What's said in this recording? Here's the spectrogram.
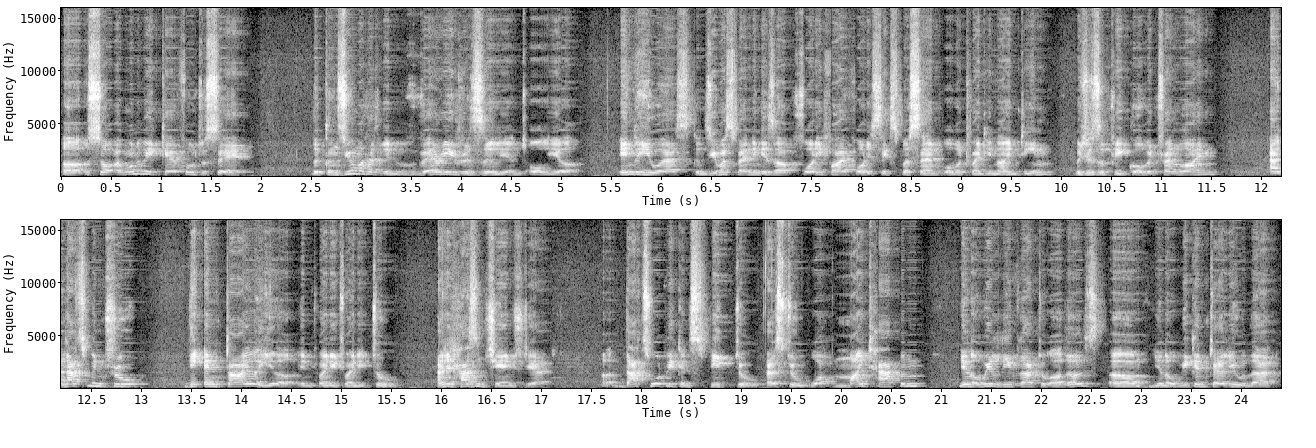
Uh, so I want to be careful to say the consumer has been very resilient all year. In the US, consumer spending is up 45, 46% over 2019, which is a pre-COVID trend line. And that's been true the entire year in 2022. And it hasn't changed yet. Uh, that's what we can speak to. As to what might happen, you know, we'll leave that to others. Um, you know, we can tell you that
